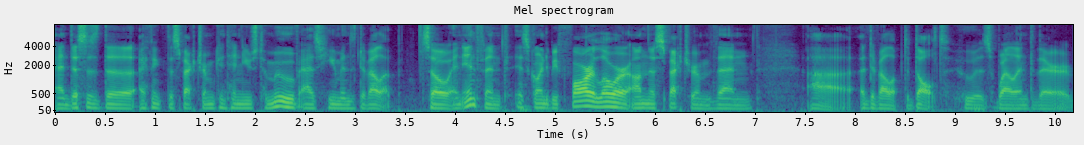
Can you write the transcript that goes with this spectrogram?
And this is the, I think the spectrum continues to move as humans develop. So an infant is going to be far lower on the spectrum than uh, a developed adult who is well into their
